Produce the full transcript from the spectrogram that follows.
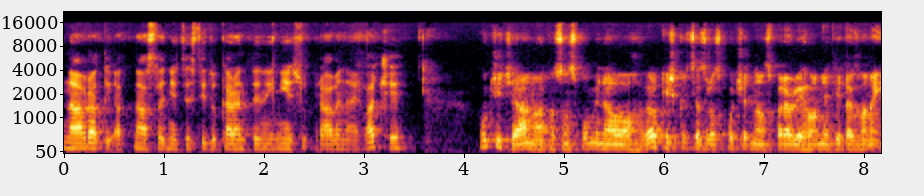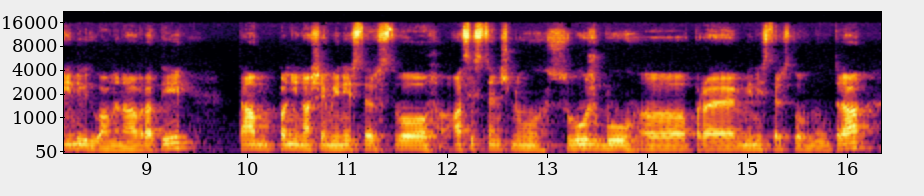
návraty a následne cesty do karantény nie sú práve najhladšie? Určite áno, ako som spomínal, veľký cez rozpočet nám spravili hlavne tie tzv. individuálne návraty. Tam plní naše ministerstvo asistenčnú službu e, pre ministerstvo vnútra.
